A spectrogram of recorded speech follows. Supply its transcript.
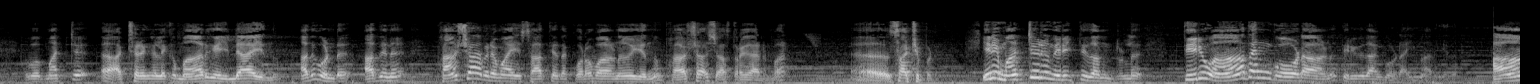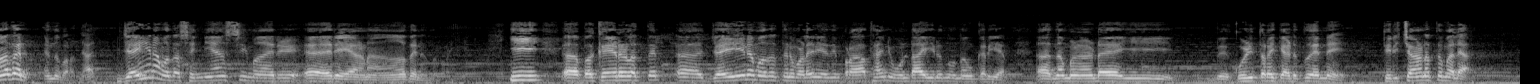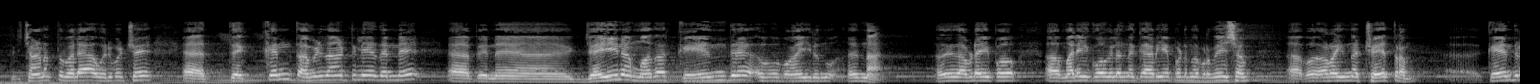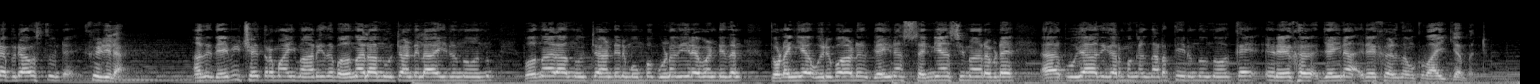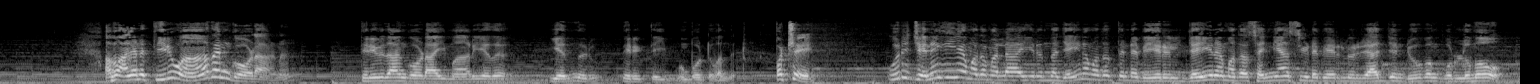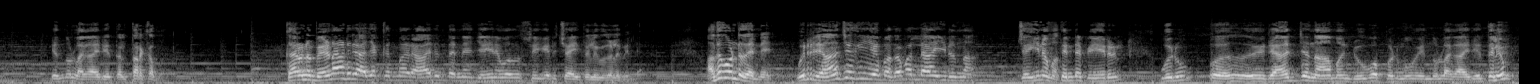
മറ്റ് അക്ഷരങ്ങളിലേക്ക് മാറുകയില്ല എന്നും. അതുകൊണ്ട് അതിന് ഭാഷാപരമായ സാധ്യത കുറവാണ് എന്നും ഭാഷാശാസ്ത്രകാരന്മാർ സാക്ഷ്യപ്പെടുന്നു. സാക്ഷ്യപ്പെടും ഇനി മറ്റൊരു നിരുക്തി തന്നിട്ടുള്ളത് തിരുവാതൻകോടാണ് തിരുവിതാംകോടായി മാറിയത്. ആദൻ എന്ന് പറഞ്ഞാൽ ജൈനമത സന്യാസിമാരെയാണ് ആദൻ എന്ന് പറയുന്നത്. ഈ കേരളത്തിൽ ജൈനമതത്തിന് വളരെയധികം പ്രാധാന്യം ഉണ്ടായിരുന്നു നമുക്കറിയാം. നമ്മുടെ ഈ കുഴിത്തറയ്ക്ക് അടുത്ത് തന്നെ തിരുച്ചാണത്തുമല തിരുച്ചാണത്തുമല ഒരുപക്ഷെ തെക്കൻ തമിഴ്നാട്ടിലെ തന്നെ പിന്നെ ജൈന മത കേന്ദ്രമായിരുന്നു എന്നാണ് അതായത് അവിടെ ഇപ്പോ മലൈക്കോവിൽ എന്നൊക്കെ അറിയപ്പെടുന്ന പ്രദേശം പറയുന്ന ക്ഷേത്രം കേന്ദ്ര പുരാവസ്തുവിന്റെ കീഴിലാണ്. അത് ദേവീക്ഷേത്രമായി മാറിയത് പതിനാലാം നൂറ്റാണ്ടിലായിരുന്നുവെന്നും പതിനാലാം നൂറ്റാണ്ടിന് മുമ്പ് ഗുണവീര പണ്ഡിതൻ തുടങ്ങിയ ഒരുപാട് ജൈന സന്യാസിമാർ അവിടെ പൂജാതി കർമ്മങ്ങൾ നടത്തിയിരുന്നു എന്നൊക്കെ രേഖ ജൈന രേഖകൾ നമുക്ക് വായിക്കാൻ പറ്റും. അപ്പൊ അങ്ങനെ തിരുവാതൻകോടാണ് തിരുവിതാംകോടായി മാറിയത് എന്നൊരു നിരുക്തിയും മുമ്പോട്ട് വന്നിട്ടുണ്ട്. പക്ഷേ ഒരു ജനകീയ മതമല്ലായിരുന്ന ജൈനമതത്തിന്റെ പേരിൽ ജൈനമത സന്യാസിയുടെ പേരിൽ ഒരു രാജ്യം രൂപം കൊള്ളുമോ എന്നുള്ള കാര്യത്തിൽ തർക്കമുണ്ട്. കാരണം വേണാട് രാജാക്കന്മാർ ആരും തന്നെ ജൈനമതം സ്വീകരിച്ചായി തെളിവുകളുമില്ല. അതുകൊണ്ട് തന്നെ ഒരു രാജകീയ മതമല്ലായിരുന്ന ജൈനമതത്തിന്റെ പേരിൽ ഒരു രാജ്യനാമം രൂപപ്പെടുമോ എന്നുള്ള കാര്യത്തിലും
